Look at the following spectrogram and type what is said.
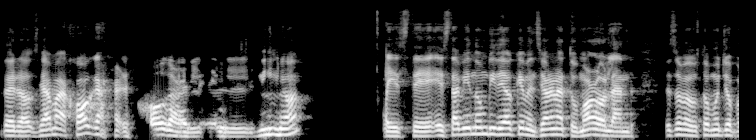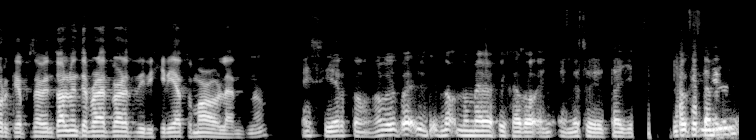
Pero se llama Hogarth. Hogarth. El, niño. Este, está viendo un video que mencionan a Tomorrowland. Eso me gustó mucho porque pues, eventualmente Brad Bird dirigiría Tomorrowland, ¿no? Es cierto, no, me había fijado en, ese detalle. Lo que también...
